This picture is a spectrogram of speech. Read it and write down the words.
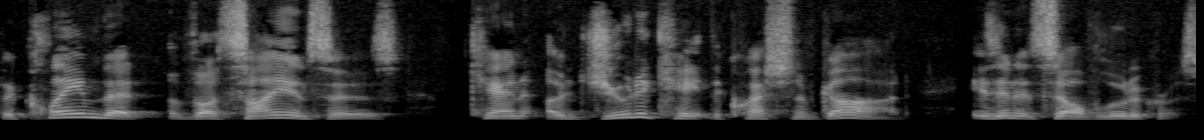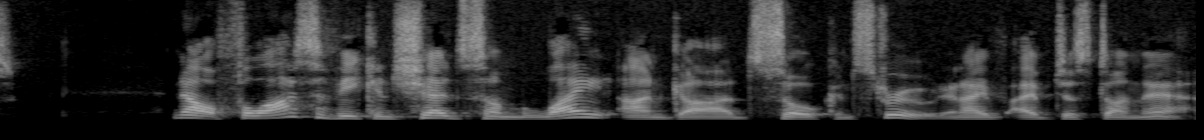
The claim that the sciences can adjudicate the question of God is in itself ludicrous. Now, philosophy can shed some light on God so construed, and I've, I've just done that.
